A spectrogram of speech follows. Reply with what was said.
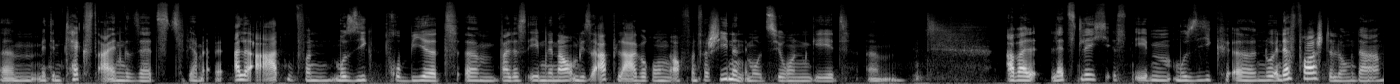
ähm, mit dem Text eingesetzt. Wir haben alle Arten von Musik probiert, ähm, weil es eben genau um diese Ablagerung auch von verschiedenen Emotionen geht. Ähm, aber letztlich ist eben Musik äh, nur in der Vorstellung da.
